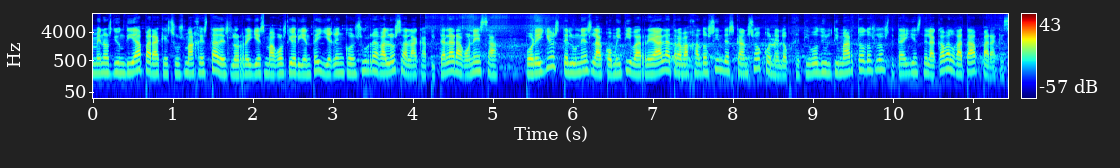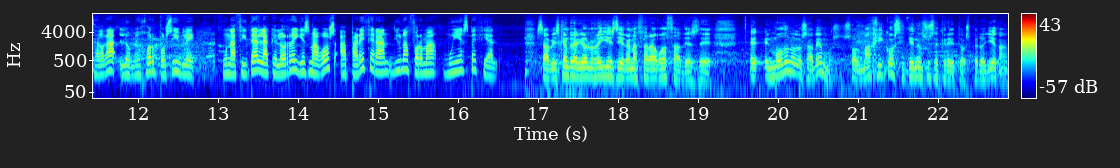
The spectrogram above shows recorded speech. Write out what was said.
menos de un día para que sus majestades los Reyes Magos de Oriente lleguen con sus regalos a la capital aragonesa. Por ello, este lunes la comitiva real ha trabajado sin descanso con el objetivo de ultimar todos los detalles de la cabalgata para que salga lo mejor posible. Una cita en la que los Reyes Magos aparecerán de una forma muy especial. Sabéis que en realidad los reyes llegan a Zaragoza desde... El modo no lo sabemos, son mágicos y tienen sus secretos, pero llegan.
